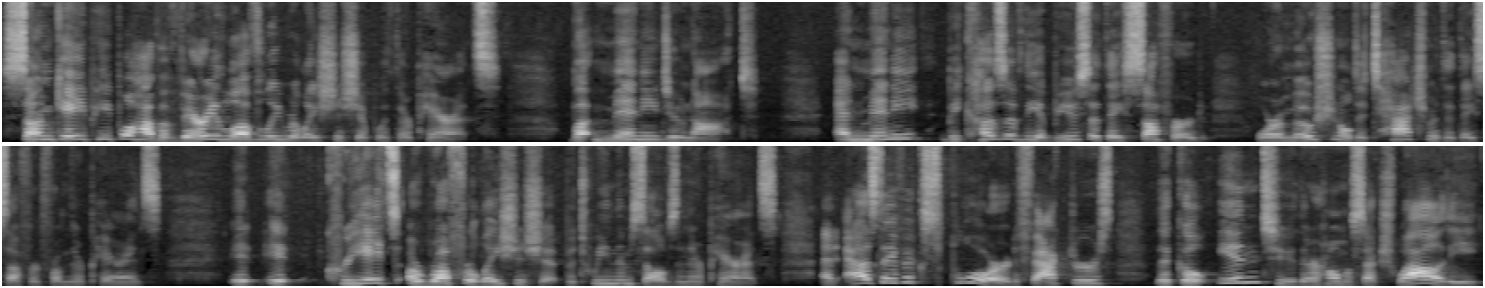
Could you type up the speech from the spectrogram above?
Some gay people have a very lovely relationship with their parents, but many do not. And many, because of the abuse that they suffered or emotional detachment that they suffered from their parents, it, it creates a rough relationship between themselves and their parents. And as they've explored factors that go into their homosexuality,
